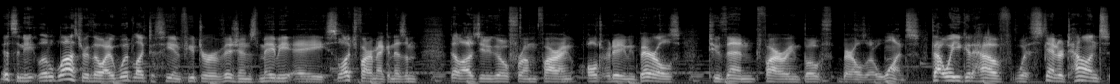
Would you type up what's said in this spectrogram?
it's a neat little blaster, though I would like to see in future revisions maybe a select fire mechanism that allows you to go from firing alternating barrels to then firing both barrels at once. That way you could have, with standard Talons,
